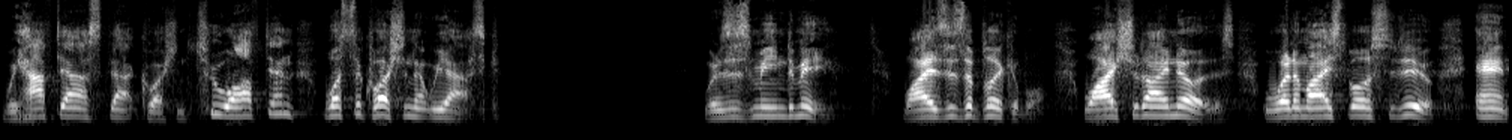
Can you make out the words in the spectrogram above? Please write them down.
We have to ask that question. Too often, what's the question that we ask? What does this mean to me? Why is this applicable? Why should I know this? What am I supposed to do? And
